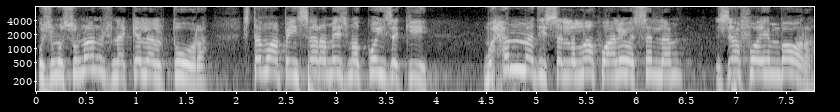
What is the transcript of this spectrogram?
Os muçulmanos naquela altura estavam a pensar a mesma coisa que Muhammad sallallahu alaihi wasallam já foi embora.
